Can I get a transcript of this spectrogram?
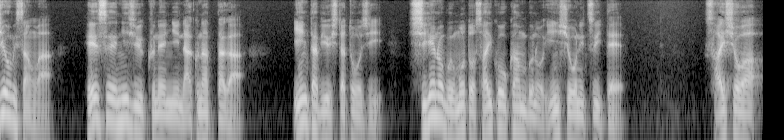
塩見さんは平成29年に亡くなったが、インタビューした当時、重信元最高幹部の印象について、最初は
